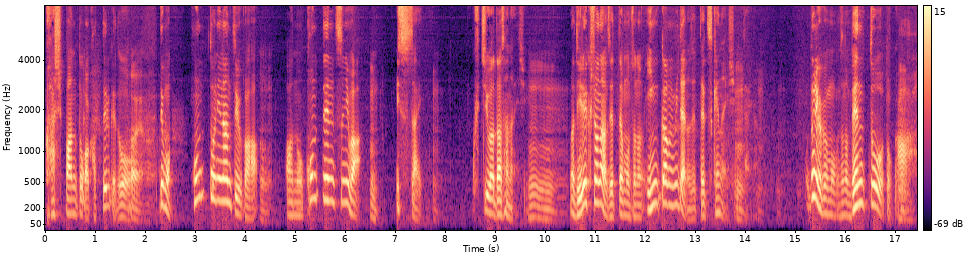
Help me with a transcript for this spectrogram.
菓子パンとか買ってるけど、はいはい、でも本当になんていうか、うん、あのコンテンツには一切口は出さないし、うんうん、まあ、ディレクションなら絶対もうそのインカムみたいの絶対つけないしみたいな、とにかくもうその弁当とか、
